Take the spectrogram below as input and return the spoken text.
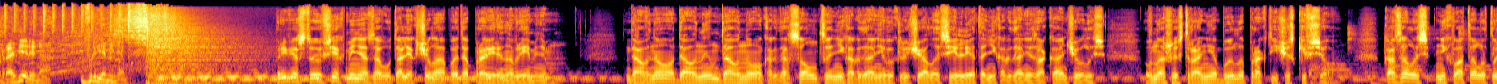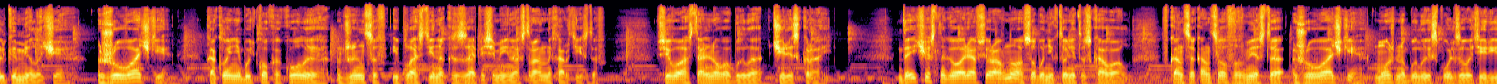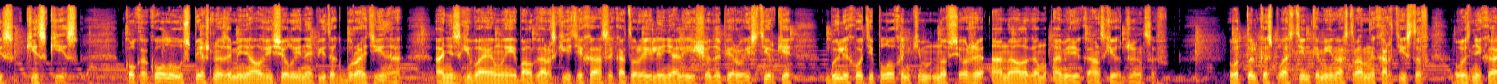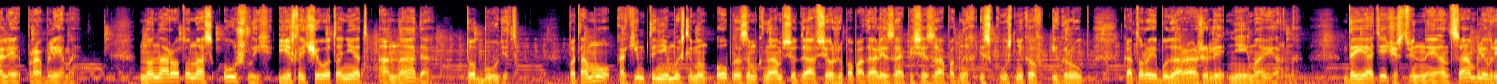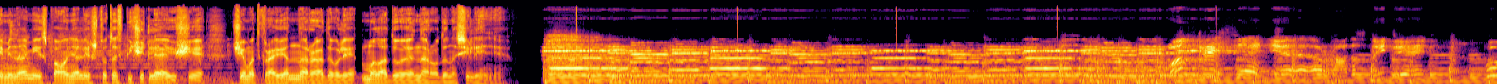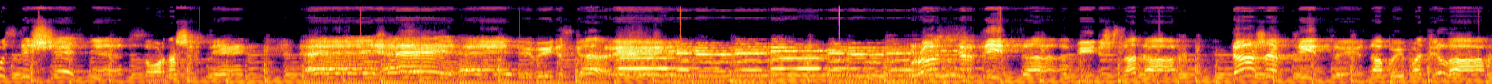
Проверено временем. Приветствую всех, меня зовут Олег Челап, это «Проверено временем». Давно, давным-давно, когда солнце никогда не выключалось и лето никогда не заканчивалось, в нашей стране было практически все. Казалось, не хватало только мелочи. Жувачки, какой-нибудь Кока-Колы, джинсов и пластинок с записями иностранных артистов. Всего остального было через край – да и, честно говоря, все равно особо никто не тосковал. В конце концов, вместо жвачки можно было использовать и рис кис-кис. Кока-колу успешно заменял веселый напиток буратино, а несгибаемые болгарские техасы, которые линяли еще до первой стирки, были хоть и плохоньким, но все же аналогом американских джинсов. Вот только с пластинками иностранных артистов возникали проблемы – но народ у нас ушлый. Если чего-то нет, а надо, то будет. Потому каким-то немыслимым образом к нам сюда все же попадали записи западных искусников и групп, которые будоражили неимоверно. Да и отечественные ансамбли временами исполняли что-то впечатляющее, чем откровенно радовали молодое народонаселение. Ссор наших дней. Эй, эй, эй, ты выйди скорей. Брось сердиться, видишь в садах, даже птицы, забыв о делах.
